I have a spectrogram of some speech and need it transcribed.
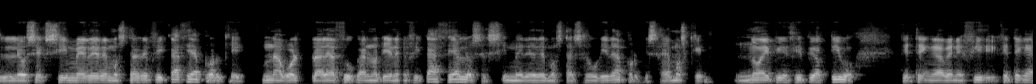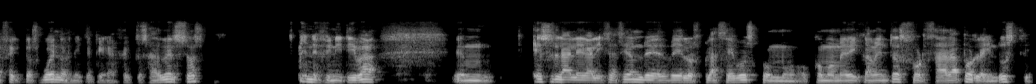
los exime de demostrar eficacia porque una bola de azúcar no tiene eficacia, los exime de demostrar seguridad porque sabemos que no hay principio activo que tenga, beneficio, que tenga efectos buenos ni que tenga efectos adversos, en definitiva, em, es la legalización de, los placebos como, como, medicamentos forzada por la industria.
